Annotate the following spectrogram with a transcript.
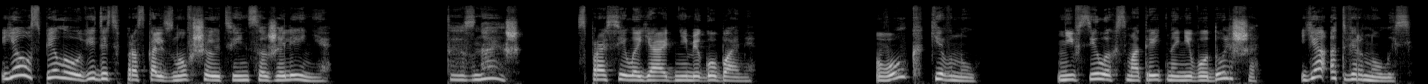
я успела увидеть проскользнувшую тень сожаления. «Ты знаешь?» — спросила я одними губами. Волк кивнул. Не в силах смотреть на него дольше, я отвернулась.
